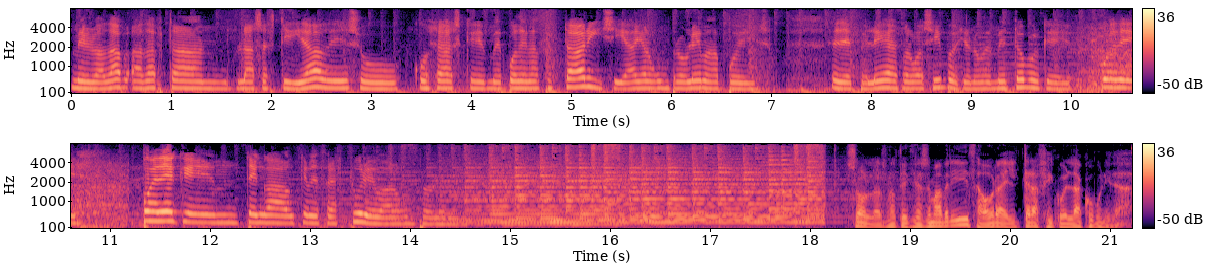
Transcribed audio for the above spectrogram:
me lo adap- adaptan las actividades o cosas que me pueden afectar y si hay algún problema, pues de peleas o algo así, pues yo no me meto porque puede, puede que tenga que me fracture o algún problema. Son las noticias de Madrid, ahora el tráfico en la comunidad.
